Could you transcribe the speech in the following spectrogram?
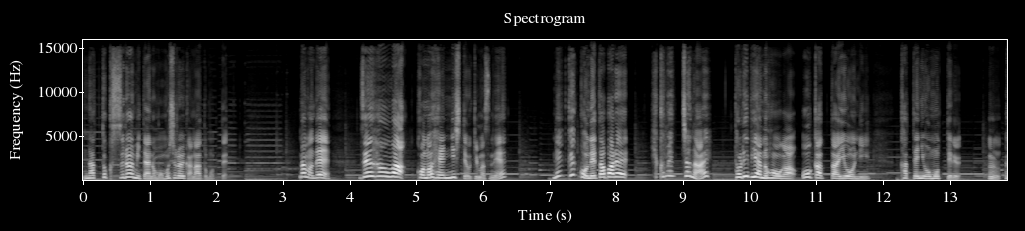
納得するみたいのも面白いかなと思って。なので前半はこの辺にしておきますね。ね結構ネタバレ低めじゃない？トリビアの方が多かったように勝手に思ってる。うん。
